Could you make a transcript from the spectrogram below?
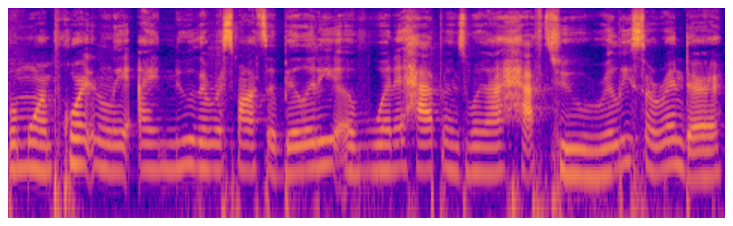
But more importantly, I knew the responsibility of when it happens when I have to really surrender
